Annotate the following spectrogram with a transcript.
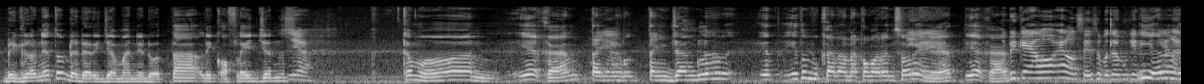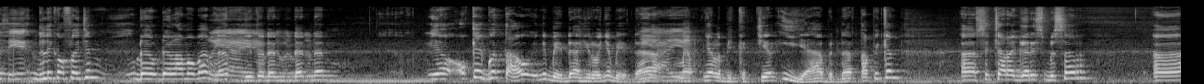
backgroundnya tuh udah dari zamannya Dota, League of Legends, Iya. Come on, iya kan? Tank Iya. tank jungler it- itu bukan anak kemarin sore Iya, iya. net, iya kan? Lebih kayak LOL sih sebetulnya mungkin. iya, Iya sih? League of Legends udah udah lama banget iya, iya, gitu dan benar, dan dan ya oke gue tahu ini beda hero-nya beda, Iya, iya. mapnya lebih kecil, iya benar. Tapi kan uh, secara garis besar uh,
